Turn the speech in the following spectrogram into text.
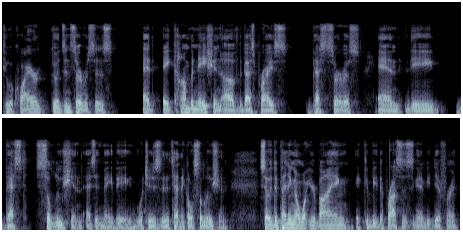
to acquire goods and services at a combination of the best price, best service, and the best solution as it may be, which is the technical solution. So depending on what you're buying, it could be the process is going to be different.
